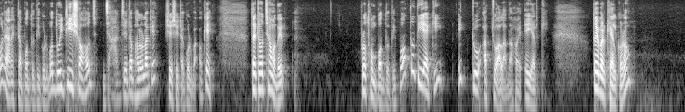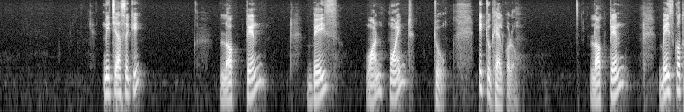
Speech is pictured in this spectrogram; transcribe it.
পরে আরেকটা পদ্ধতি করব। দুইটি সহজ, যার যেটা ভালো লাগে সে সেটা করবা, ওকে? তো এটা হচ্ছে আমাদের প্রথম পদ্ধতি। পদ্ধতি একই, একটু আচ্ছু আলাদা হয়, এই আর কি। তো এবার খেয়াল করো নিচে আছে কি? Log ten base one point two একটু খেয়াল করো। লক টেন বেস কত?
